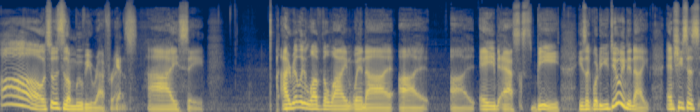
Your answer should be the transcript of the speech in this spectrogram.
Oh, so this is a movie reference. I see. I really love the line when uh, uh, uh, Abe asks B, he's like, What are you doing tonight? And she says,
